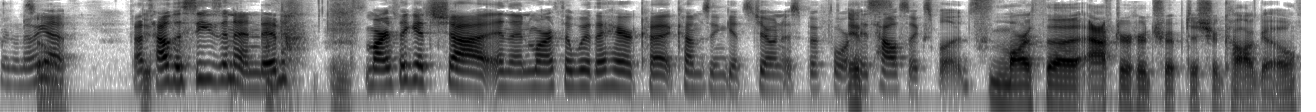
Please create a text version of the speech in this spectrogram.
We don't know So, yet. That's how the season ended. Mm. Mm. Martha gets shot, and then Martha with a haircut comes and gets Jonas before his It's- house explodes. Martha after her trip to Chicago.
